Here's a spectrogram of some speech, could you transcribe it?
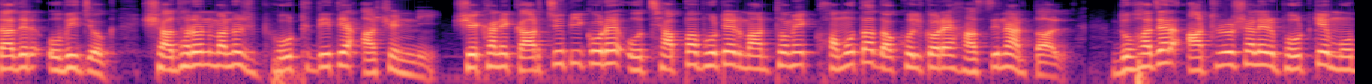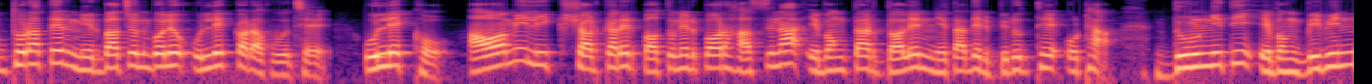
তাদের অভিযোগ, সাধারণ মানুষ ভোট দিতে আসেননি। সেখানে কারচুপি করে ও ছাপ্পা ভোটের মাধ্যমে ক্ষমতা দখল করে হাসিনার দল। দু হাজার আঠারো সালের ভোটকে মধ্যরাতের নির্বাচন বলে উল্লেখ করা হয়েছে। উল্লেখ্য, আওয়ামী লীগ সরকারের পতনের পর হাসিনা এবং তার দলের নেতাদের বিরুদ্ধে ওঠা দুর্নীতি এবং বিভিন্ন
